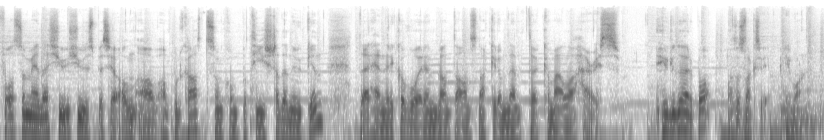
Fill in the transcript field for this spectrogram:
Få også med deg 2020-spesialen av Ampolkast som kom på tirsdag denne uken, der Henrik og Våren bl.a. snakker om nevnte Kamala Harris. Hyggelig du hører på, og så snakkes vi i morgen.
